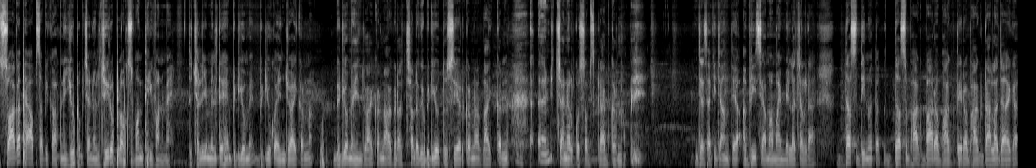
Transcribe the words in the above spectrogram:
स्वागत है आप सभी का अपने YouTube channel zero blogs one three one में। तो चलिए मिलते हैं वीडियो में। वीडियो को एंजॉय करना। वीडियो में एंजॉय करना। अगर अच्छा लगे वीडियो तो शेयर करना लाइक करना एंड चैनल को सब्सक्राइब करना। जैसा कि जानते हैं, अभी श्यामा माई मेला चल रहा है। दस दिनों तक दस भाग, बारह भाग, तेरह भाग डाला जाएगा।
